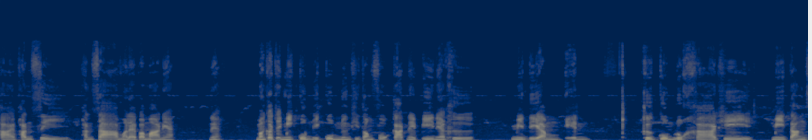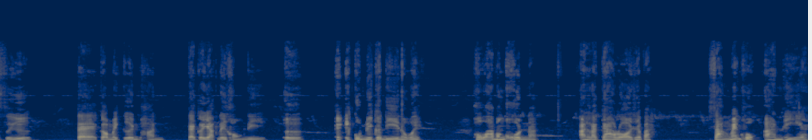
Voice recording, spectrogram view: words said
ขายพันสี่พันสามอะไรประมาณเนี้ยเนี่ย มันก็จะมีกลุ่มอีกกลุ่มหนึ่งที่ต้องโฟกัสในปีเนี้ยคือมีเดียมเอ็นคือกลุ่มลูกค้าที่มีตังซื้อ แต่ก็ไม่เกินพันแต่ก็อยากได้ของดี เออไอไอกลุ่มนี้ก็ดีนะเว้ยเพราะว่าบางคนน่ะ อันละเก้าร้อยใช่ปะสั่งแม่งหกอันไอ้เหี้ย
